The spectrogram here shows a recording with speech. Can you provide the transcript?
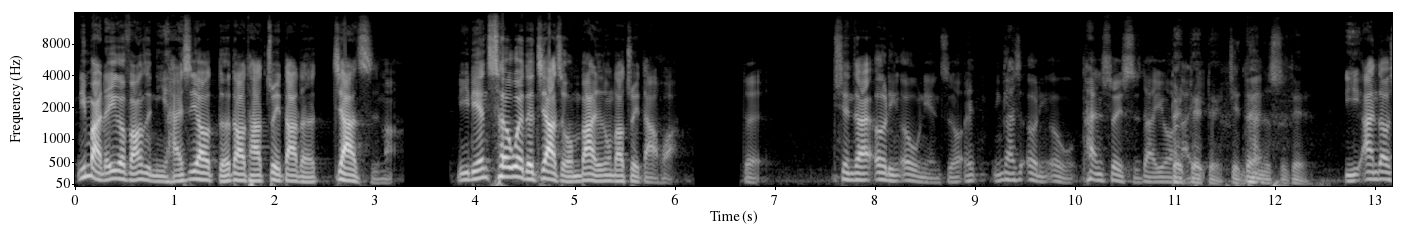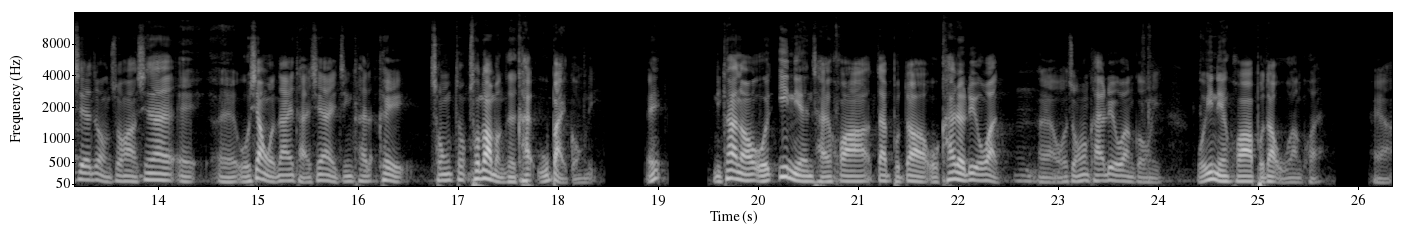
你买了一个房子，你还是要得到它最大的价值嘛。你连车位的价值，我们把它弄到最大化。对，现在二零二五年之后，哎，应该是二零二五碳税时代又要来。对对对，减碳的时代。以按照现在这种状况，现在哎哎，我像我那一台，现在已经开了，可以充充充到满，可以开五百公里。哎，你看哦，我一年才花但不到，我开了六万，哎呀，我总共开六万公里，我一年花不到五万块。哎呀，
